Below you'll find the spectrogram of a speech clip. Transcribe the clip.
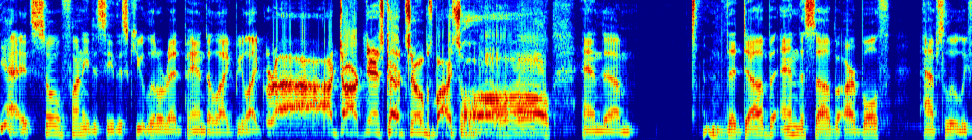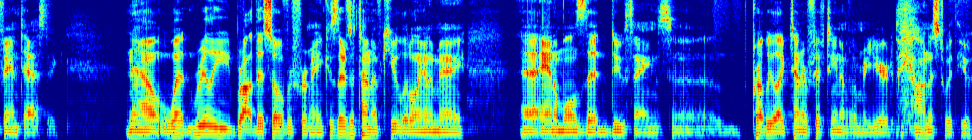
Yeah, it's so funny to see this cute little red panda like be like, "Rah, darkness consumes my soul, and um, the dub and the sub are both absolutely fantastic. Now, what really brought this over for me, because there's a ton of cute little anime uh, animals that do things, uh, probably like 10 or 15 of them a year, to be honest with you.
